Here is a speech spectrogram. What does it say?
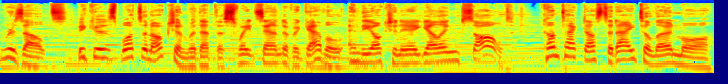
results. Because what's an auction without the sweet sound of a gavel and the auctioneer yelling, Sold! Contact us today to learn more.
